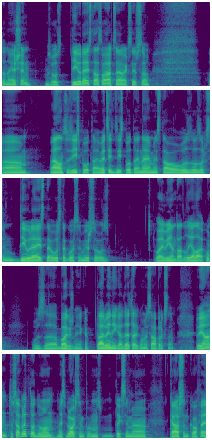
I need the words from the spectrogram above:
donāciju. Mums būs divreiz tās vārds jāraksta. So. um, vēlams uz izpūtāju. Vecītas izpūtāju, nē, mēs tev uz, uzliksim divreiz, tev uztagosim virsū uz vai vienu tādu lielāku. Uz uh, bagāžnieka. Tā ir vienīgā detaļa, ko mēs aprakstām. Jo, Jā, tu saprati to domu? Mēs brauksim pa mums, teiksim, uh, Kārsona kafē,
